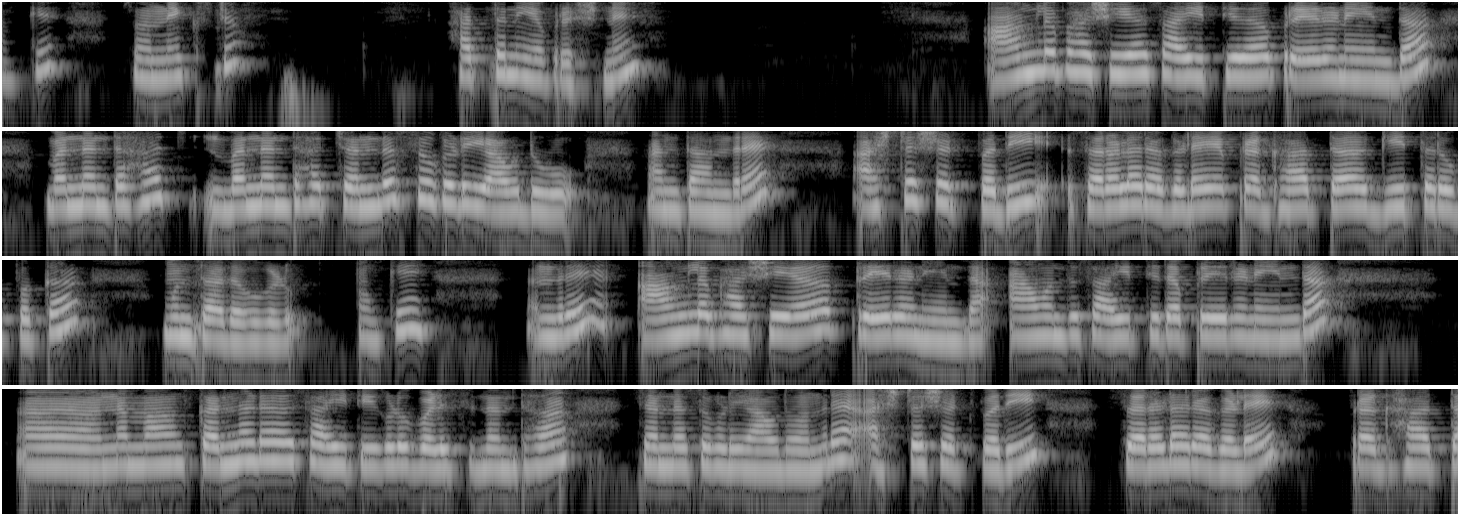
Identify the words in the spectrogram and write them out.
ಓಕೆ ಸೊ ನೆಕ್ಸ್ಟ್ ಹತ್ತನೆಯ ಪ್ರಶ್ನೆ. ಆಂಗ್ಲ ಭಾಷೆಯ ಸಾಹಿತ್ಯದ ಪ್ರೇರಣೆಯಿಂದ ಬಂದಂತಹ ಬಂದಂತಹ ಛಂದಸ್ಸುಗಳು ಯಾವುದು ಅಂತ ಅಂದರೆ, ಅಷ್ಟಷಟ್ಪದಿ, ಸರಳ ರಗಡೆ ಪ್ರಘಾತ, ಗೀತರೂಪಕ ಮುಂತಾದವುಗಳು. ಓಕೆ ಅಂದರೆ ಆಂಗ್ಲ ಭಾಷೆಯ ಪ್ರೇರಣೆಯಿಂದ, ಆ ಒಂದು ಸಾಹಿತ್ಯದ ಪ್ರೇರಣೆಯಿಂದ ನಮ್ಮ ಕನ್ನಡ ಸಾಹಿತಿಗಳು ಬಳಸಿದಂತಹ ಛಂದಸ್ಸುಗಳು ಯಾವುದು ಅಂದರೆ ಅಷ್ಟಷಟ್ಪದಿ ಸರಳರಗಳೆ ಪ್ರಘಾತ,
